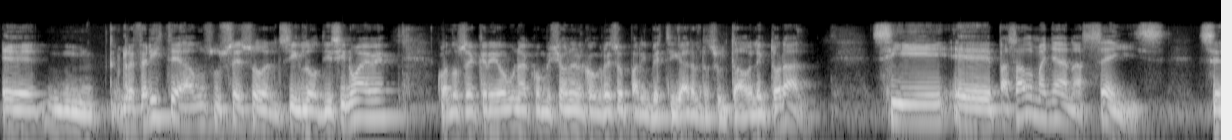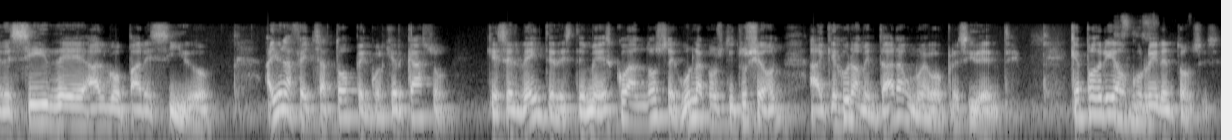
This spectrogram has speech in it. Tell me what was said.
eh, mm, referiste a un suceso del siglo XIX, cuando se creó una comisión en el Congreso para investigar el resultado electoral. Si eh, pasado mañana 6 se decide algo parecido, hay una fecha tope en cualquier caso, que es el 20 de este mes, cuando, según la Constitución, hay que juramentar a un nuevo presidente. ¿Qué podría ocurrir entonces?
